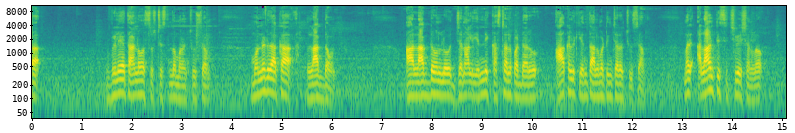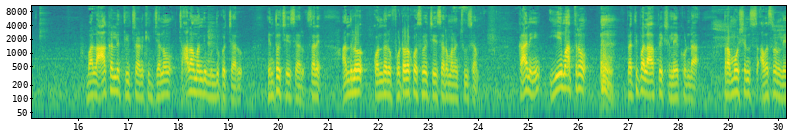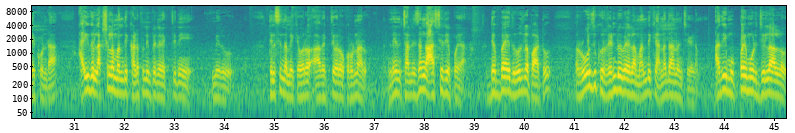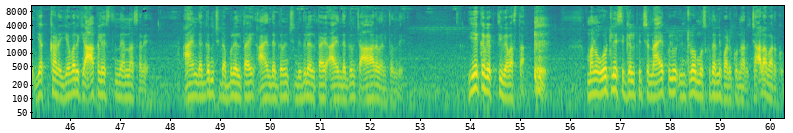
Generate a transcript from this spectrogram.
విలయ తాండవం సృష్టిస్తుందో మనం చూసాం. మొన్నటిదాకా లాక్డౌన్. ఆ లాక్డౌన్లో జనాలు ఎన్ని కష్టాలు పడ్డారో ఆకలికి ఎంత అలమటించారో చూసాం. మరి అలాంటి సిచ్యువేషన్లో వాళ్ళ ఆకలిని తీర్చడానికి జనం చాలామంది ముందుకొచ్చారు. ఎంతో చేశారు. సరే అందులో కొందరు ఫోటోల కోసమే చేశారో మనం చూసాం కానీ ఏమాత్రం ప్రతిఫల ఆపేక్ష లేకుండా ప్రమోషన్స్ అవసరం లేకుండా ఐదు లక్షల మంది కడుపు నింపిన వ్యక్తిని మీరు తెలిసిందా మీకు ఎవరో ఆ వ్యక్తి ఎవరో ఒకరు ఉన్నారు. నేను చాలా నిజంగా ఆశ్చర్యపోయా. డెబ్బై ఐదు రోజుల పాటు రోజుకు రెండు వేల మందికి అన్నదానం చేయడం. అది ముప్పై మూడు జిల్లాల్లో ఎక్కడ ఎవరికి ఆకలిస్తుంది అన్నా సరే. ఆయన దగ్గర నుంచి డబ్బులు వెళ్తాయి ఆయన దగ్గర నుంచి నిధులు వెళ్తాయి ఆయన దగ్గర నుంచి ఆహారం వెళ్తుంది. ఏక వ్యక్తి వ్యవస్థ. మనం ఓట్లేసి గెలిపించిన నాయకులు ఇంట్లో ముసుగుదాన్ని పడుకున్నారు చాలా వరకు.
